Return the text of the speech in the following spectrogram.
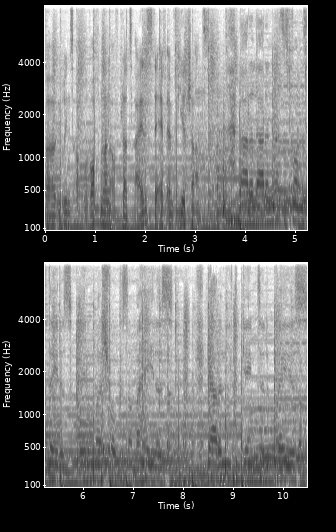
war übrigens auch wochenlang auf Platz 1 der FM4 Charts. Bought a lot of nonsense for my status. Way too much focus on my haters. Gotta leave the game to the players.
